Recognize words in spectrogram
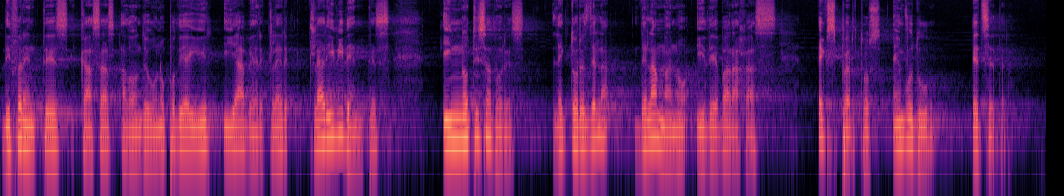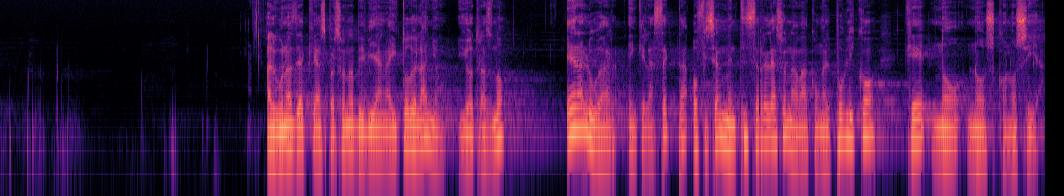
diferentes casas a donde uno podía ir y a ver clarividentes, hipnotizadores, lectores de la, de la mano y de barajas, expertos en vudú, etc. Algunas de aquellas personas vivían ahí todo el año y otras no. Era el lugar en que la secta oficialmente se relacionaba con el público que no nos conocía.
